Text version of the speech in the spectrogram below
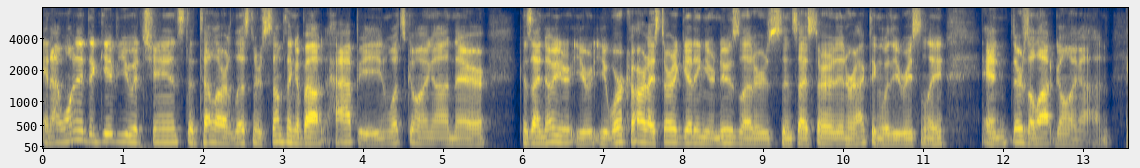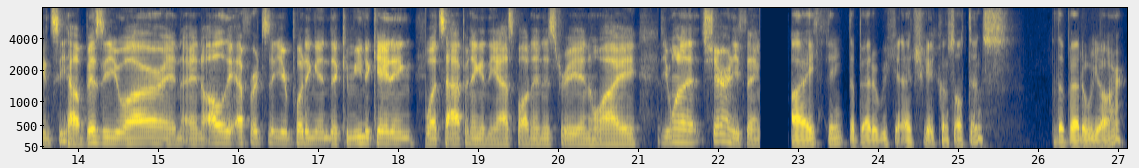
And I wanted to give you a chance to tell our listeners something about HAPI and what's going on there. Because I know you you you work hard. I started getting your newsletters since I started interacting with you recently, and there's a lot going on. You can see how busy you are and and all the efforts that you're putting into communicating what's happening in the asphalt industry in Hawaii. Do you want to share anything? I think the better we can educate consultants, the better we are.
